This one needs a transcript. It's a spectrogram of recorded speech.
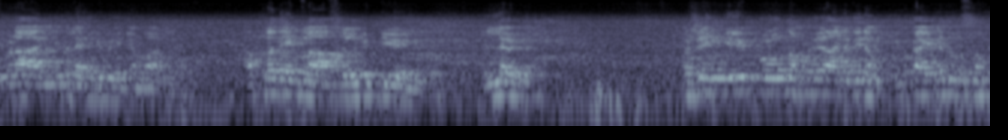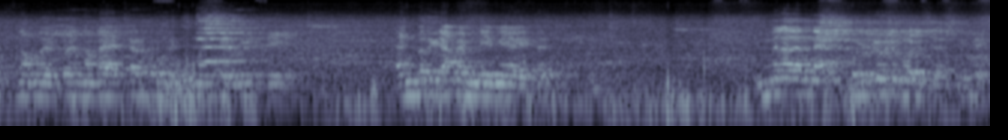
ഇവിടെ ആരെങ്കിലും ലഹരി ഉപയോഗിക്കാൻ പാടില്ല. അത്രയധികം ക്ലാസ്സുകൾ കിട്ടി കഴിഞ്ഞിട്ട് എല്ലാവരും പക്ഷെ എങ്കിലും ഇപ്പോഴും നമ്മൾ അനുദിനം ഇപ്പൊ കഴിഞ്ഞ ദിവസം നമ്മൾ ഇപ്പോൾ നമ്മുടെ ഏറ്റവും അടുത്ത ചെറിയ ചെറുകിട്ടി എൺപത് gram M D M A ആയിട്ട്. ഇന്നലെ തന്നെ കൊല്ലൂർ പോലീസ് സ്റ്റേഷനിൽ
